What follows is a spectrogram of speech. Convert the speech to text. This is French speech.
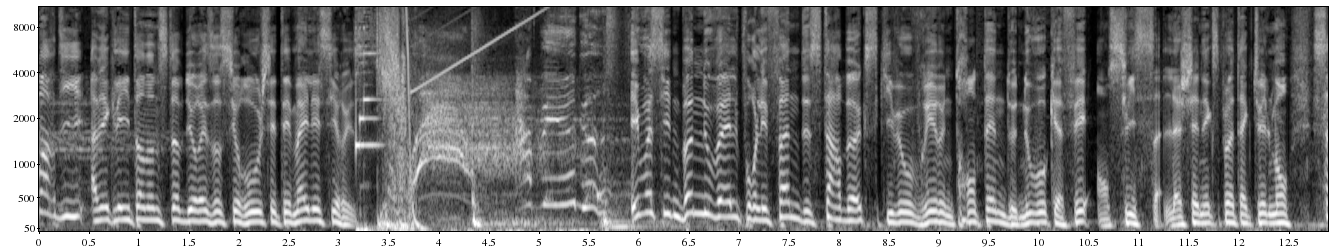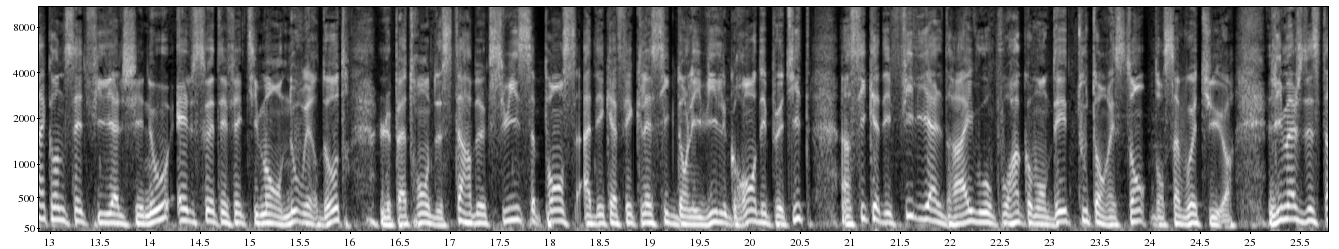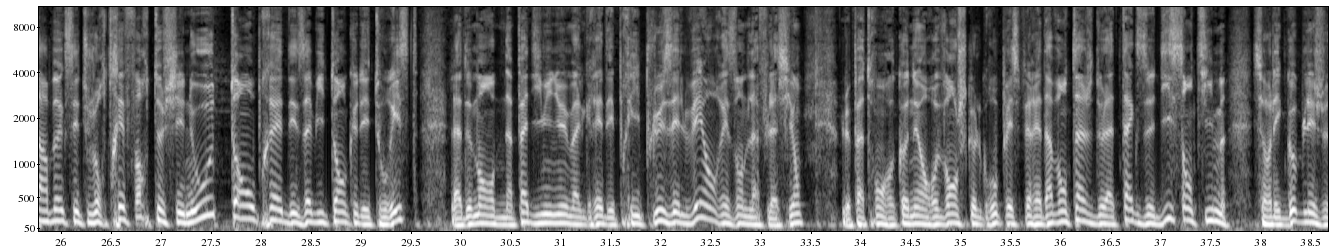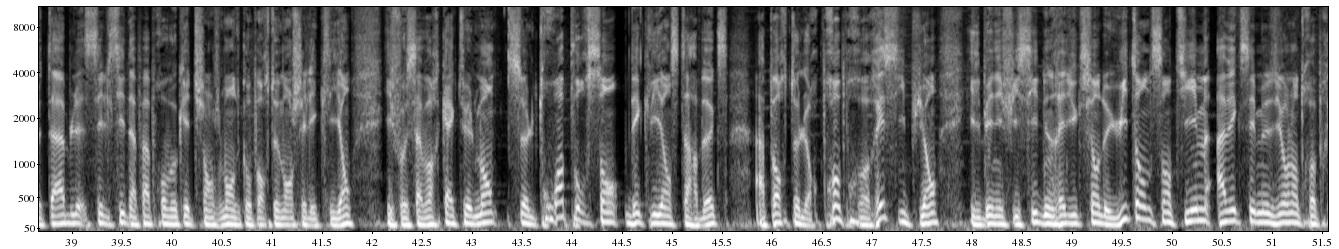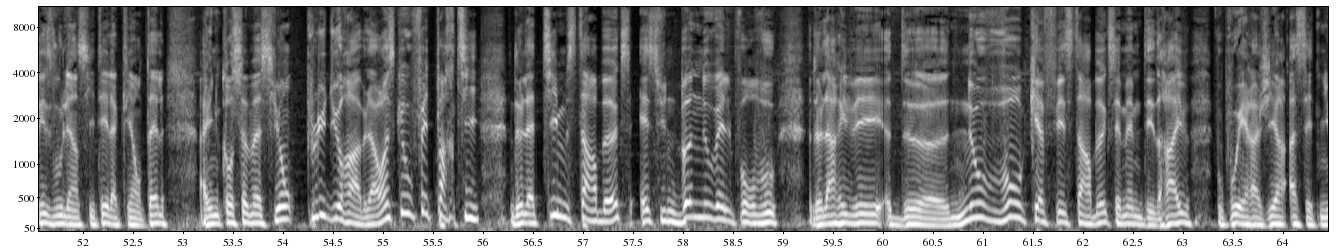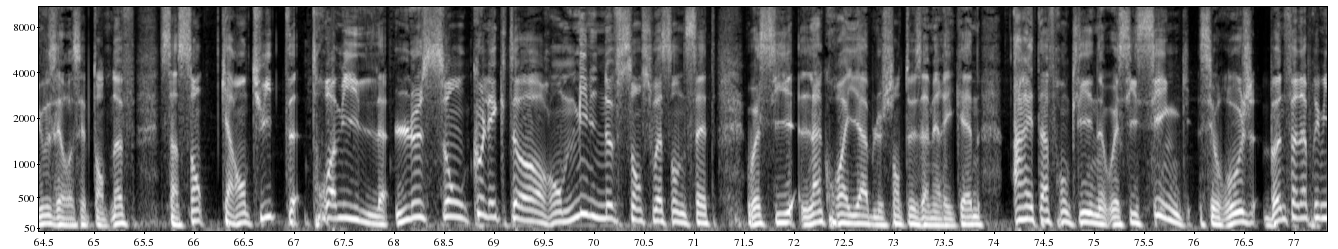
mardi avec les hits non-stop du réseau sur Rouge. C'était Miley Cyrus. Et voici une bonne nouvelle pour les fans de Starbucks qui veut ouvrir une trentaine de nouveaux cafés en Suisse. La chaîne exploite actuellement 57 filiales chez nous elle souhaite effectivement en ouvrir d'autres. Le patron de Starbucks Suisse pense à des cafés classiques dans les villes grandes et petites ainsi qu'à des filiales drive où on pourra commander tout en restant dans sa voiture. L'image de Starbucks est toujours très forte chez nous, tant auprès des habitants que des touristes. La demande n'a pas diminué malgré des prix plus élevés en raison de l'inflation. Le patron reconnaît en revanche que le groupe espérait davantage de la taxe de 10 centimes sur les gobelets jetables. Celle-ci n'a pas provoqué de changement de comportement chez les clients. Il faut savoir qu'actuellement, seuls 3% des clients Starbucks apportent leur propre récipient. Ils bénéficient d'une réduction de 80 centimes. Avec ces mesures, l'entreprise voulait inciter la clientèle à une consommation plus durable. Alors, est-ce que vous faites partie de la team Starbucks? Est-ce une bonne nouvelle pour vous de l'arrivée de nouveaux cafés Starbucks et même des drives? Vous pouvez réagir à cette news 079 548 3000. Le son collector en 1967. Voici l'incroyable chanteuse américaine Aretha Franklin. Voici Sing sur Rouge. Bonne fin d'après-midi.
